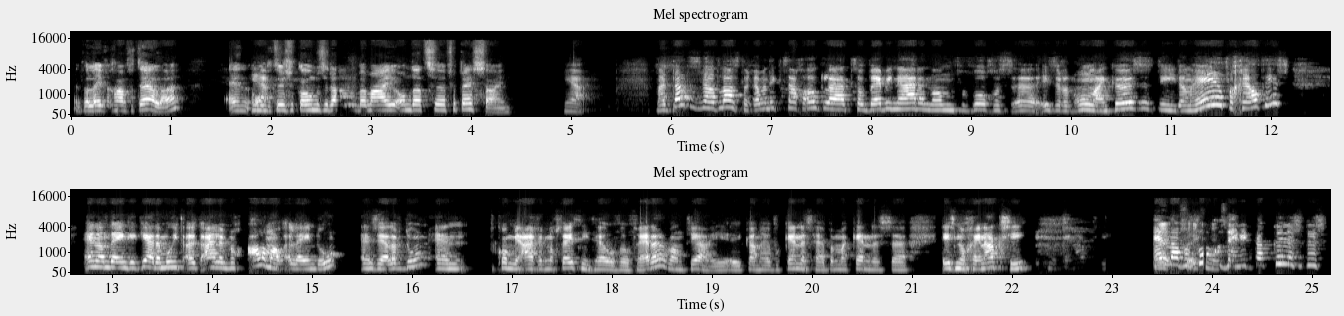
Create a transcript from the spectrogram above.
Het wel even gaan vertellen. En ondertussen komen ze dan bij mij omdat ze verpest zijn. Ja, maar dat is wel het lastige. Want ik zag ook laatst op webinar en dan vervolgens uh, is er een online cursus die dan heel veel geld is. En dan denk ik, ja, dan moet je het uiteindelijk nog allemaal alleen doen en zelf doen. En kom je eigenlijk nog steeds niet heel veel verder. Want ja, je, je kan heel veel kennis hebben, maar kennis uh, is nog geen actie. En dan vervolgens denk ik, daar kunnen ze dus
